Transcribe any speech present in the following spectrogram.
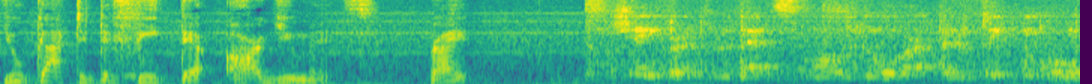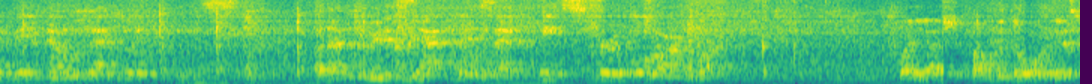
You got to defeat their arguments, right? This chamber through that small door. I don't think people here may know that little piece. I have to be Is that, is that piece true or what? Well, yeah, I found the door, yes.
